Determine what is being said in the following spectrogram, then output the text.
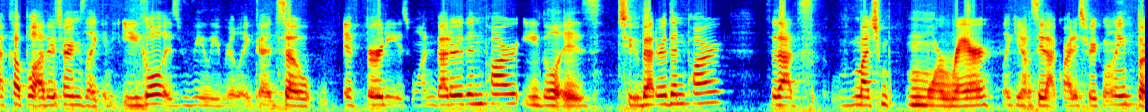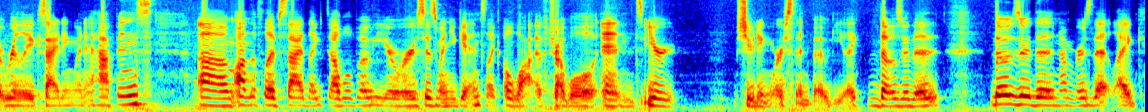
a couple other terms like an eagle is really, really good. So if birdie is one better than par, eagle is two better than par. So that's much more rare. Like you don't see that quite as frequently, but really exciting when it happens. Um, on the flip side, like double bogey or worse is when you get into like a lot of trouble and you're shooting worse than bogey. Like those are the those are the numbers that like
